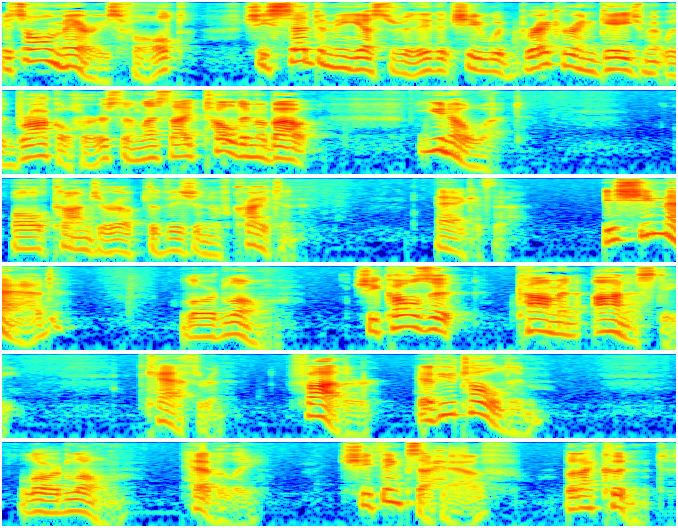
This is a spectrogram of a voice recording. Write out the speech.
It's all Mary's fault. She said to me yesterday that she would break her engagement with Brocklehurst unless I told him about you know what. All conjure up the vision of Crichton. Agatha. Is she mad? Lord Loam. She calls it common honesty. Catherine. Father, have you told him? Lord Loam, heavily. She thinks I have, but I couldn't.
